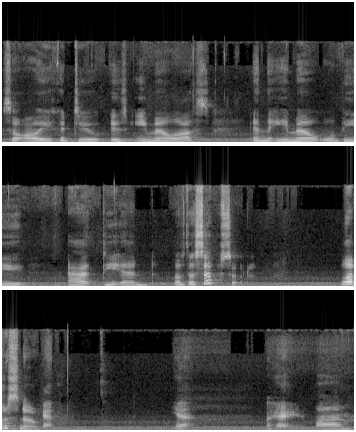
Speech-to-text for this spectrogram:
So all you could do is email us, and the email will be at the end of this episode. Let us know. Yeah. yeah. Okay. Um.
